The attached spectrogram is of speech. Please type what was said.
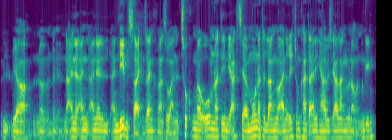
ja, eine, eine, eine, ein Lebenszeichen, sagen wir mal so, eine Zuckung nach oben, nachdem die Aktie monatelang nur eine Richtung hatte, eigentlich ein halbes Jahr lang nur nach unten ging.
